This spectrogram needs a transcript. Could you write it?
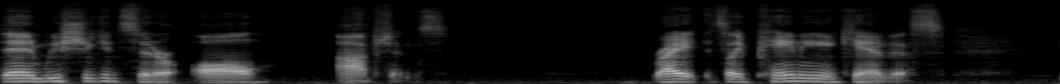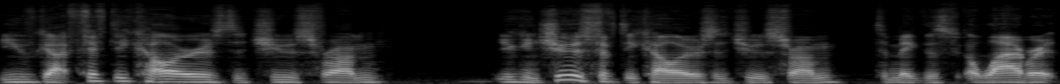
then we should consider all options. Right? It's like painting a canvas. You've got 50 colors to choose from. You can choose 50 colors to choose from to make this elaborate,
